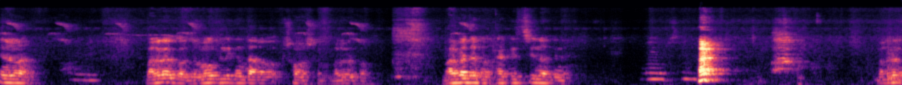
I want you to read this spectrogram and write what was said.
চেনো না? ভালো করে কর দিলে কিন্তু আরও সমস্যা ভালো করে কর ভালো করে দেখো হ্যাঁ কিছু চিনো কিনা? হাট! ভালো করে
